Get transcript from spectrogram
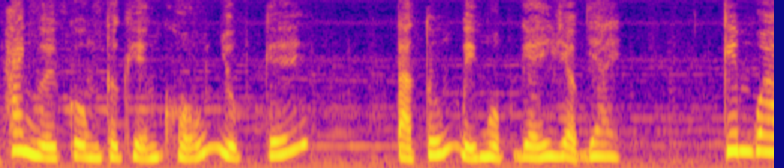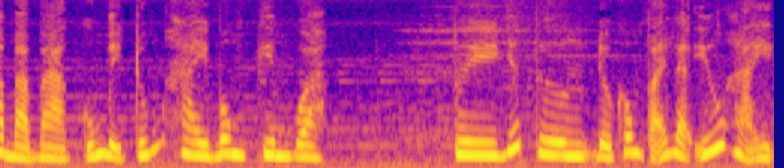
Hai người cùng thực hiện khổ nhục kế. Tạ tốn bị một gậy vào vai. Kim qua bà bà cũng bị trúng hai bông kim qua tuy vết thương đều không phải là yếu hại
